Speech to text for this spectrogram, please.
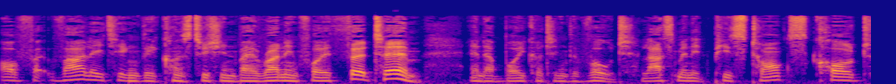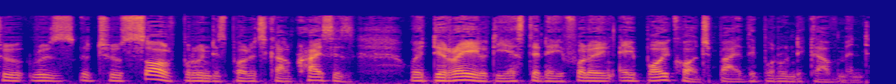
Of violating the constitution by running for a third term and are boycotting the vote. Last minute peace talks called to, res- to solve Burundi's political crisis were derailed yesterday following a boycott by the Burundi government.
